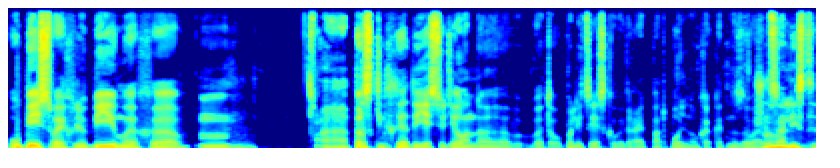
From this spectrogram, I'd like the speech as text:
«Убей своих любимых», э, м, про скинхеда есть, где он э, этого полицейского играет подпольного, как это называется. Журналисты.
